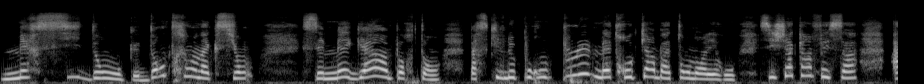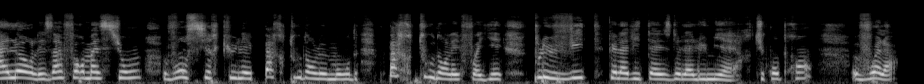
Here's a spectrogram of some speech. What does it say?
Merci donc d'entrer en action. C'est méga important parce qu'ils ne pourront plus mettre aucun bâton dans les roues. Si chacun fait ça, alors les informations vont circuler partout dans le monde, partout dans les foyers, plus vite que la vitesse de la lumière. Tu comprends? Voilà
